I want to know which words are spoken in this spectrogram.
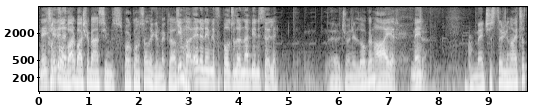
Ne, futbol var. Başka ben şimdi spor konusuna da girmek lazım. Kim var? En önemli futbolcularından birini söyle. Ee, Johnny Logan. Hayır. Man- Manchester United.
